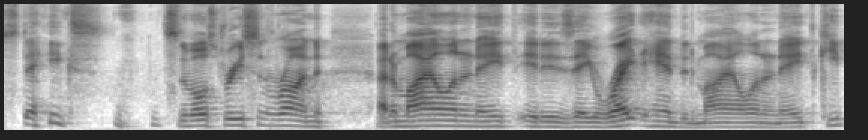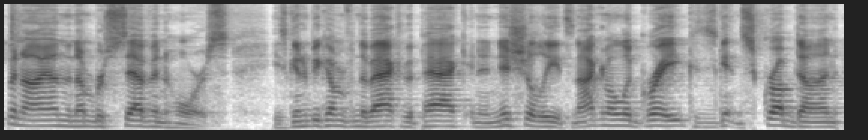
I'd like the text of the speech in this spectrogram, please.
Stakes. It's the most recent run at a mile and an eighth. It is a right-handed mile and an eighth. Keep an eye on the number seven horse. He's going to be coming from the back of the pack, and initially it's not going to look great because he's getting scrubbed on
